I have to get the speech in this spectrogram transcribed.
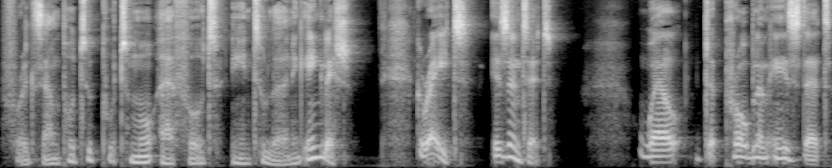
for example, to put more effort into learning English. Great, isn't it? Well, the problem is that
